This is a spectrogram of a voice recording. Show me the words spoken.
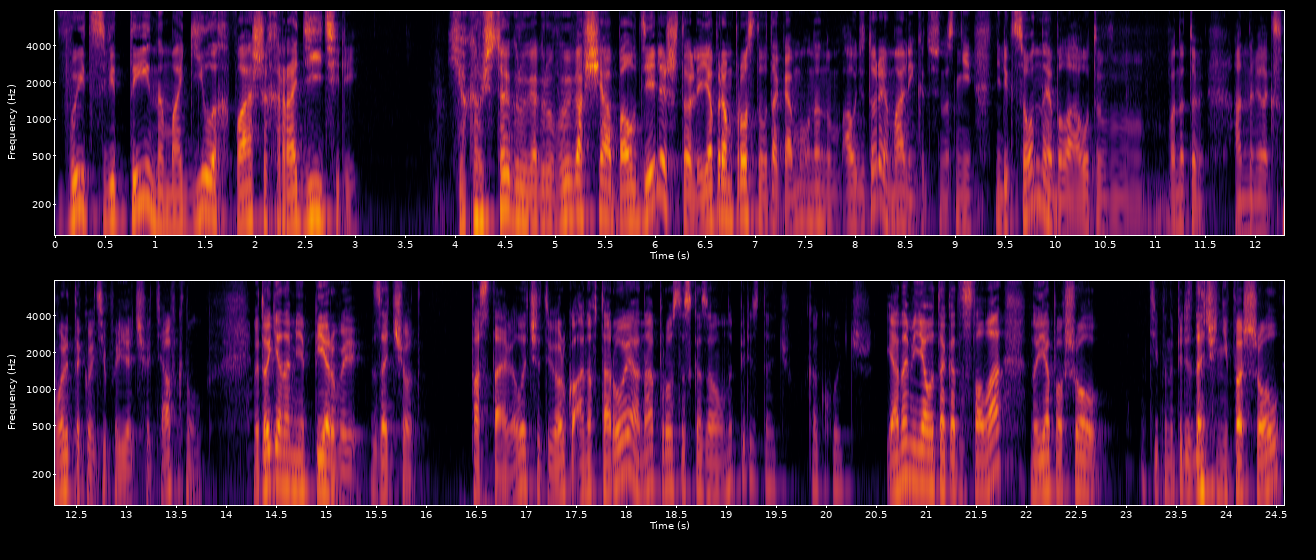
вы цветы на могилах ваших родителей. Я, короче, стою, говорю, я говорю, вы вообще обалдели, что ли? Я прям просто вот такая, у ну, аудитория маленькая, то есть у нас не, не лекционная была, а вот в, в анатомии. Она на меня так смотрит, такой, типа, я что, тявкнул? В итоге она мне первый зачет поставила, четверку, а на второй она просто сказала, ну, пересдачу, как хочешь. И она меня вот так отослала, но я пошел, типа, на пересдачу не пошел,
